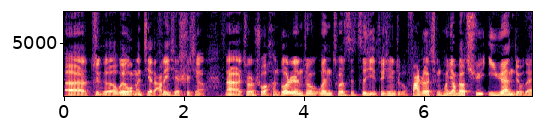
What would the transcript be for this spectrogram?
呃，这个为我们解答的一些事情，那就是说很多人就问说自自己最近这个发热情况要不要去医院，对不对？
